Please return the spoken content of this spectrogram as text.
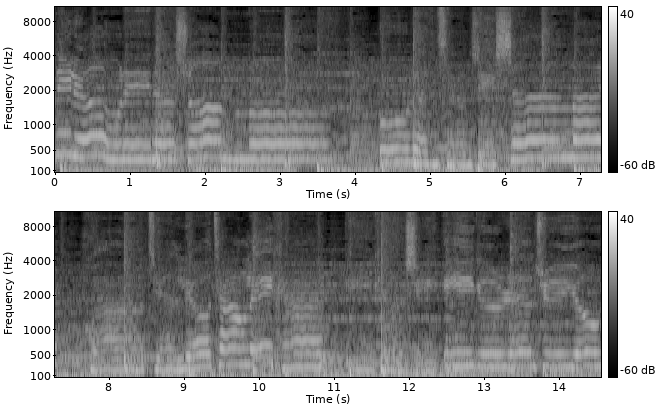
你流泪的双眸，无论曾经深埋，花田流淌泪海。一颗心一个人，却永远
